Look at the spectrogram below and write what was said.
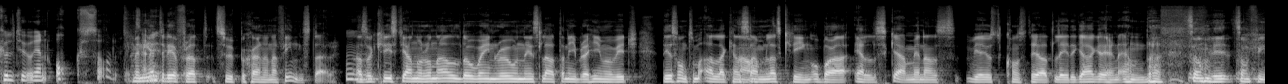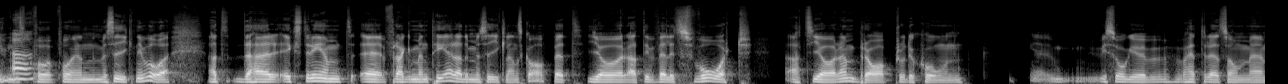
kulturen också? Liksom? Men är inte det för att superstjärnorna finns där? Mm. Alltså Cristiano Ronaldo, Wayne Rooney, Zlatan Ibrahimovic. Det är sånt som alla kan Ja. samlas kring och bara älska. Medan vi har just konstaterat att Lady Gaga är den enda som, vi, som finns Ja. på, på en musiknivå. Att det här extremt eh, fragmenterade musiklandskapet gör att det är väldigt svårt att göra en bra produktion. Eh, Vi såg ju, vad hette det som eh,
